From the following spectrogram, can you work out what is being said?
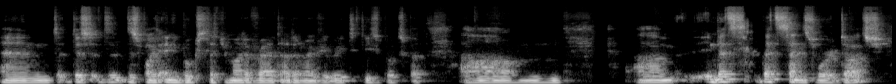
and this, despite any books that you might have read, I don't know if you read these books, but um, um, in that that sense, we're Dutch.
